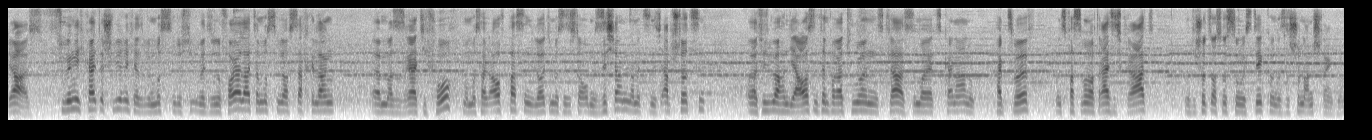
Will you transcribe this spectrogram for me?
Ja, Zugänglichkeit ist schwierig. Also wir mussten durch die, über so eine Feuerleiter mussten wir aufs Dach gelangen. Also es ist relativ hoch. Man muss halt aufpassen. Die Leute müssen sich da oben sichern, damit sie nicht abstürzen. Und natürlich machen die Außentemperaturen, ist klar, es sind wir jetzt, keine Ahnung, halb zwölf und es ist fast immer noch 30 Grad und die Schutzausrüstung ist dick und das ist schon anstrengend. Ne?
